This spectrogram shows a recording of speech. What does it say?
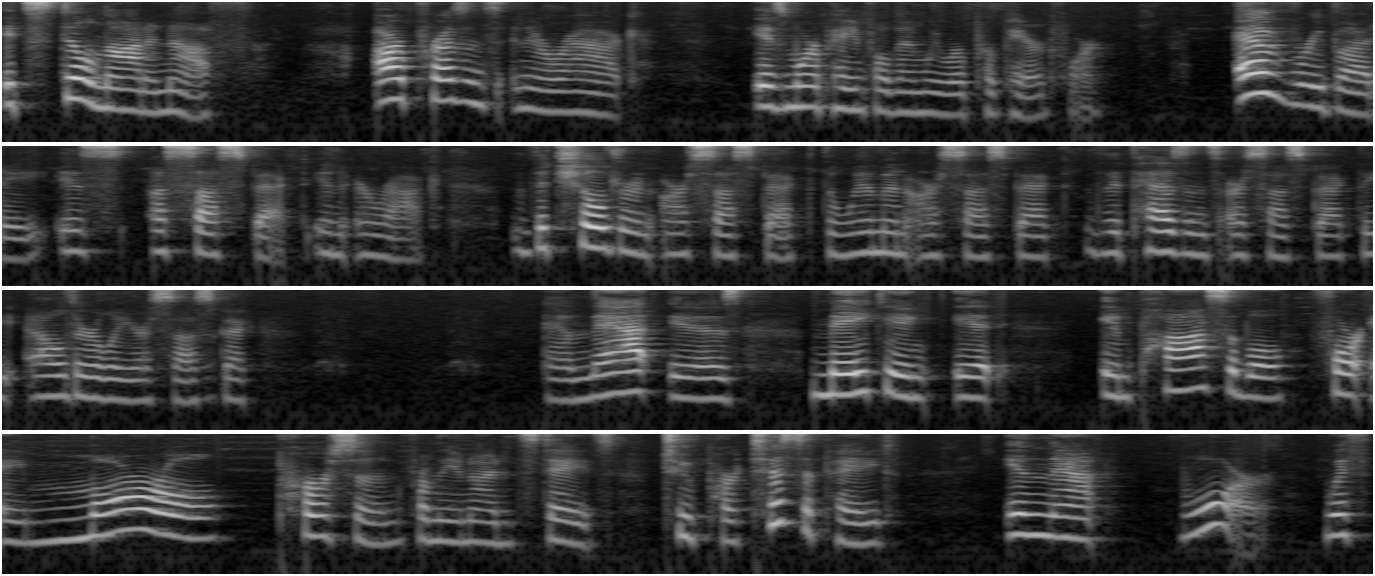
It's still not enough. Our presence in Iraq is more painful than we were prepared for. Everybody is a suspect in Iraq. The children are suspect, the women are suspect, the peasants are suspect, the elderly are suspect. And that is making it impossible for a moral person from the United States to participate in that war with,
